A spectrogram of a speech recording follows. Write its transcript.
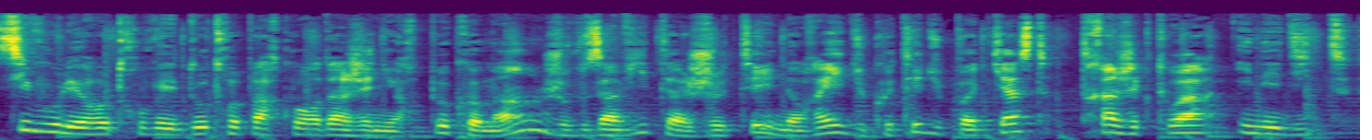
Si vous voulez retrouver d'autres parcours d'ingénieurs peu communs, je vous invite à jeter une oreille du côté du podcast Trajectoire inédite,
